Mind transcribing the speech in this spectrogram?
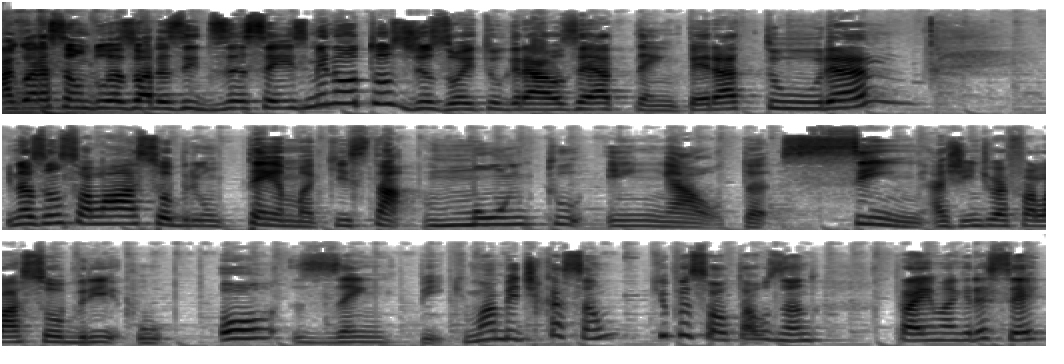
Agora são 2 horas e 16 minutos, 18 graus é a temperatura. E nós vamos falar sobre um tema que está muito em alta. Sim, a gente vai falar sobre o Ozempic, uma medicação que o pessoal está usando para emagrecer,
